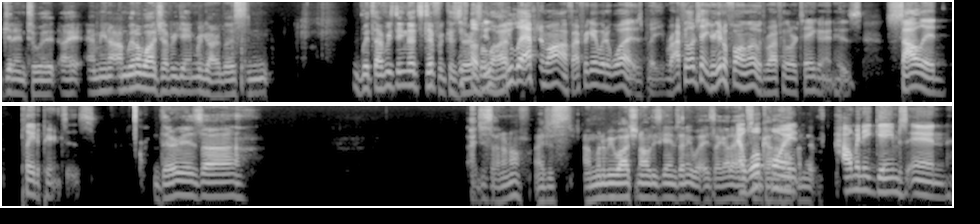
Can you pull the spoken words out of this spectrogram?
get into it. I I mean, I'm gonna watch every game regardless, and with everything that's different because there's a. Lot. You laughed him off. I forget what it was, but Rafael Ortega, you're gonna fall in love with Rafael Ortega and his solid plate appearances. there is uh I just I don't know. I just I'm gonna be watching all these games anyways. I gotta At have some what kind point- of hope in it. How many games in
